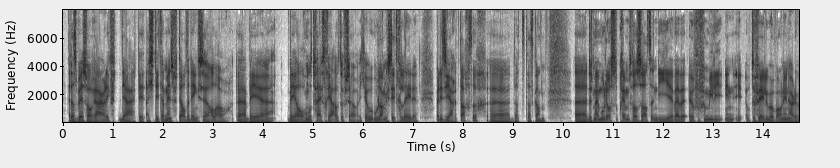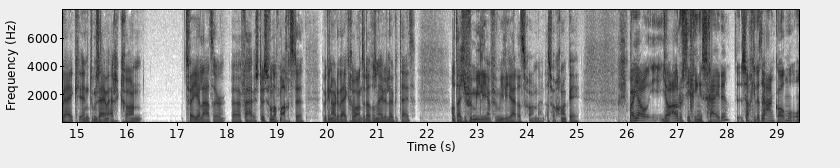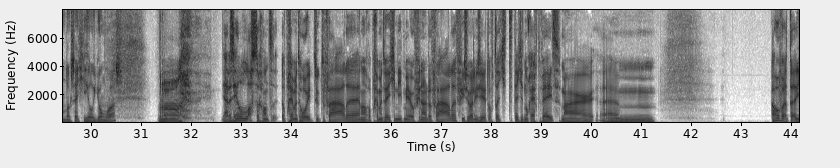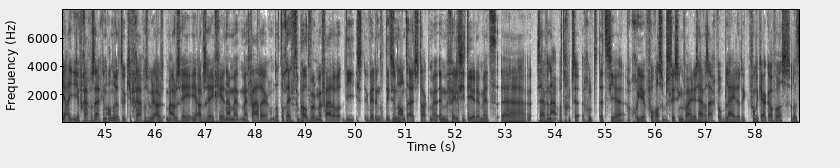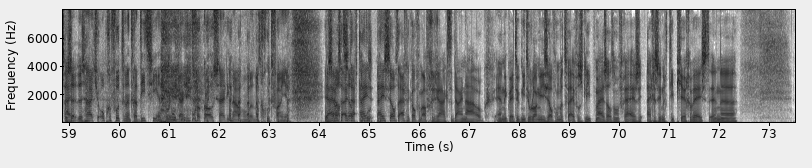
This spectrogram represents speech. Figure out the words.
En dat is best wel raar. Ik, ja, dit, als je dit aan mensen vertelt, dan denken ze: Hallo, eh, ben, je, ben je al 150 jaar oud of zo? Weet je? Hoe, hoe lang is dit geleden? Maar dit is de jaren 80. eh, dat, dat kan. Eh, dus mijn moeder was op een gegeven moment wel zat. En die, eh, we hebben heel veel familie in, op de Veluwe wonen in Harderwijk. En toen zijn we eigenlijk gewoon twee jaar later eh, verhuisd. Dus vanaf mijn achtste heb ik in Harderwijk gewoond. En dat was een hele leuke tijd. Want had je familie en familie, ja, dat is, gewoon, dat is wel gewoon oké. Maar jouw, jouw ouders die gingen scheiden. Zag je dat Ja. aankomen, ondanks dat je heel jong was? Brrr. Ja, dat is heel lastig, want op een gegeven moment hoor je natuurlijk de verhalen... en dan op een gegeven moment weet je niet meer of je nou de verhalen visualiseert... of dat je, dat je het nog echt weet. Maar ehm, Oh, eh, ja, je vraag was eigenlijk een andere natuurlijk. Je vraag was hoe de ouders, mijn ouders, je ouders reageerden. Nou, mijn, mijn vader, om dat toch even te beantwoorden. Mijn vader, die, ik weet nog, die zijn hand uitstak en me feliciteerde met... eh, zei van, nou, wat goed, eh, goed, dat is je een goede volwassen beslissing van je. Dus hij was eigenlijk wel blij dat ik van de kerk af was. Zodat Dus, hij, dus hij had je opgevoed in een traditie. En toen je daar niet voor koos, zei hij: Nou, wat goed van je. Ja, Dus hij, was uit, zelf hij, hij is zelf er eigenlijk al van afgeraakt daarna ook. En ik weet natuurlijk niet hoe lang hij zelf al met twijfels liep. Maar hij is altijd een vrij eigen- eigenzinnig typeje geweest. En,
